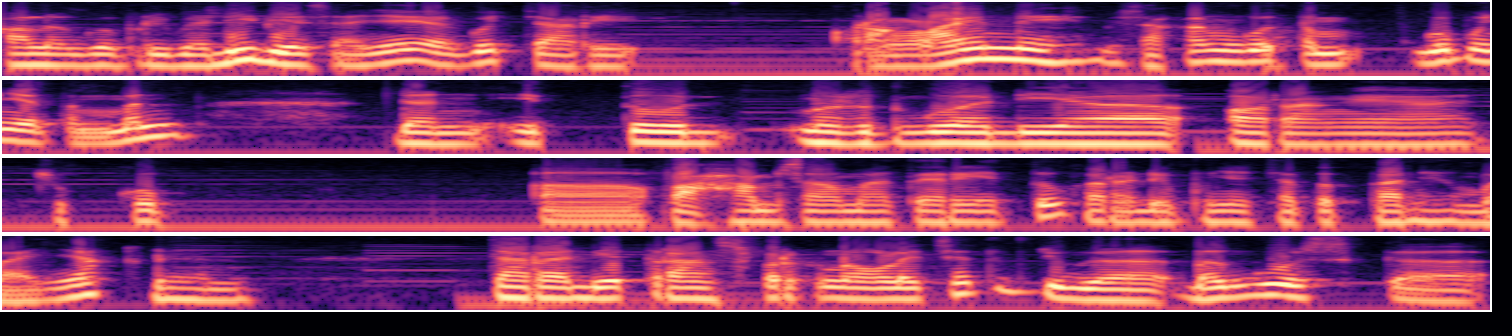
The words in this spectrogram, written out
kalau gue pribadi biasanya ya gue cari orang lain nih. Misalkan gue tem gue punya temen dan itu menurut gue dia orangnya cukup uh, paham sama materi itu karena dia punya catatan yang banyak dan cara dia transfer knowledge itu juga bagus ke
